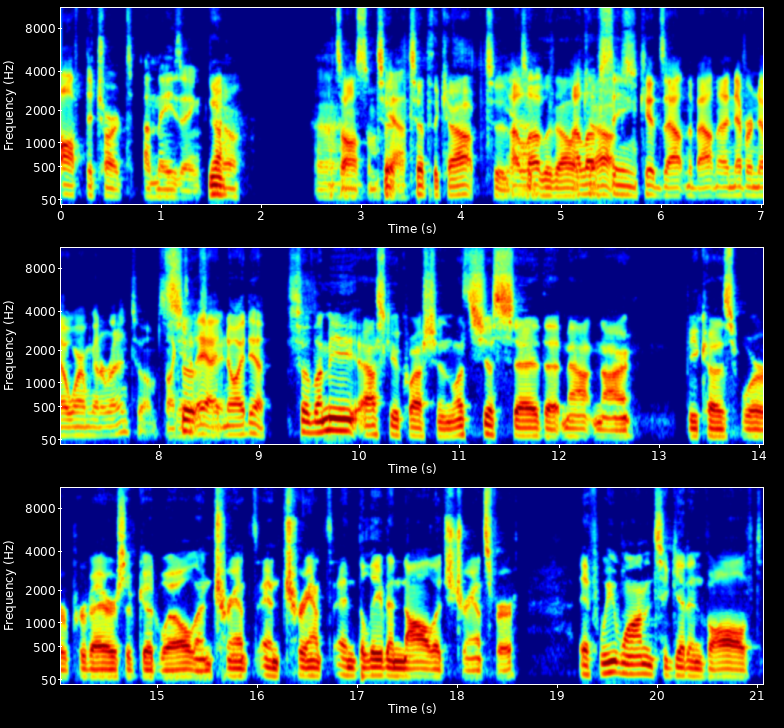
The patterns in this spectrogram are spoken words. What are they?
off the charts amazing. Yeah. Yeah. Uh, That's awesome. tip, Yeah. tip the cap to, I to love Blue Valley I love Caps. seeing kids out and about, and I never know where I'm going to run into them. So like So- today, I had no idea. So let me ask you a question. Let's just say that Matt and I, because we're purveyors of goodwill and trans and trans and believe in knowledge transfer, if we wanted to get involved,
